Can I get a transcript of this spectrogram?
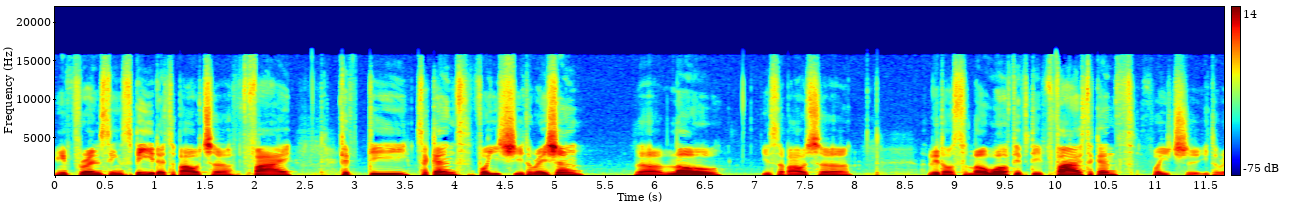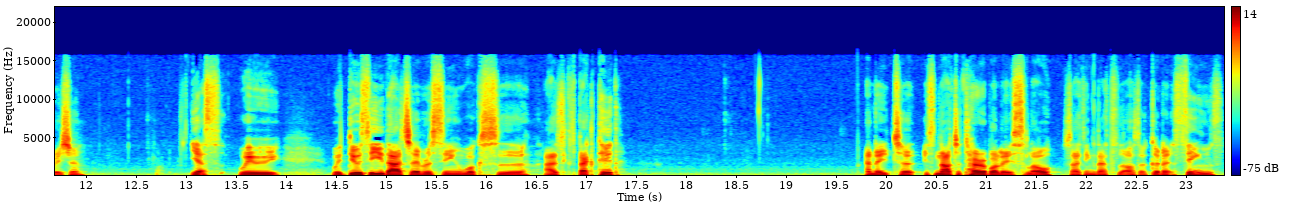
inferencing speed is about uh, 550 seconds for each iteration. The low is about a little slower, 55 seconds for each iteration. Yes, we we do see that everything works uh, as expected. And it uh, is not terribly slow, so I think that's also good things.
